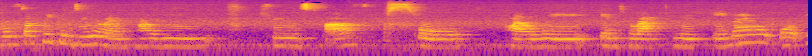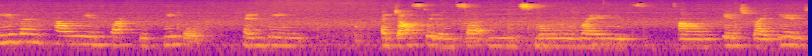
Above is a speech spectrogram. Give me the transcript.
the stuff we can do around how we choose tasks or how we interact with email or even how we interact with people can be adjusted in certain small ways, um, inch by inch,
